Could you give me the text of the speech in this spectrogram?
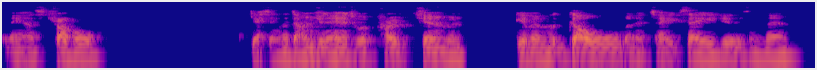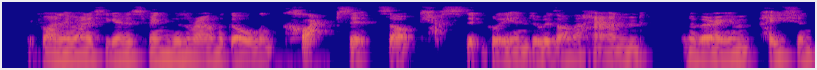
and he has trouble getting the dungeoneer to approach him and give him the gold and it takes ages and then he finally manages to get his fingers around the gold and claps it sarcastically into his other hand in a very impatient,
